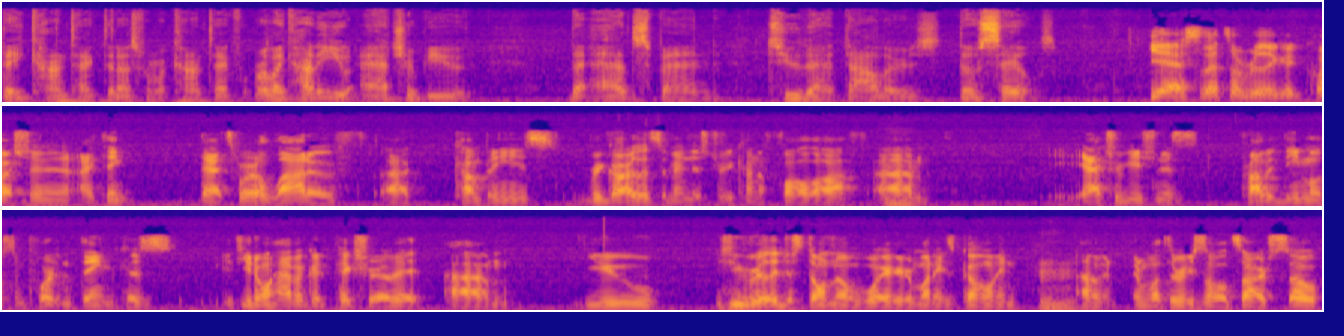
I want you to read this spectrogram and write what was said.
they contacted us from a contact, or like how do you attribute the ad spend to that dollars, those sales? Yeah, so that's a really good question, and I think that's where a lot of uh, companies, regardless of industry, kind of fall off. Mm-hmm. Um, attribution is probably the most important thing because if you don't have a good picture of it, um, you you really just don't know where your money's going mm-hmm. um, and, and, what the results are. So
